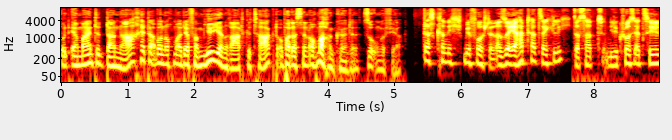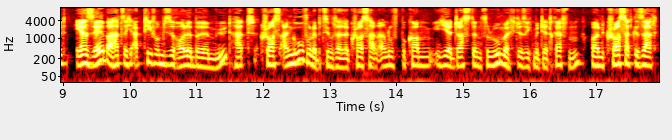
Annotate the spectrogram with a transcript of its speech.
Und er meinte, danach hätte aber nochmal der Familienrat getagt, ob er das denn auch machen könnte, so ungefähr. Das kann ich mir vorstellen. Also er hat tatsächlich, das hat Neil Cross erzählt, er selber hat sich aktiv um diese Rolle bemüht, hat Cross angerufen oder beziehungsweise Cross hat einen Anruf bekommen, hier Justin Theroux möchte sich mit dir treffen. Und Cross hat gesagt,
